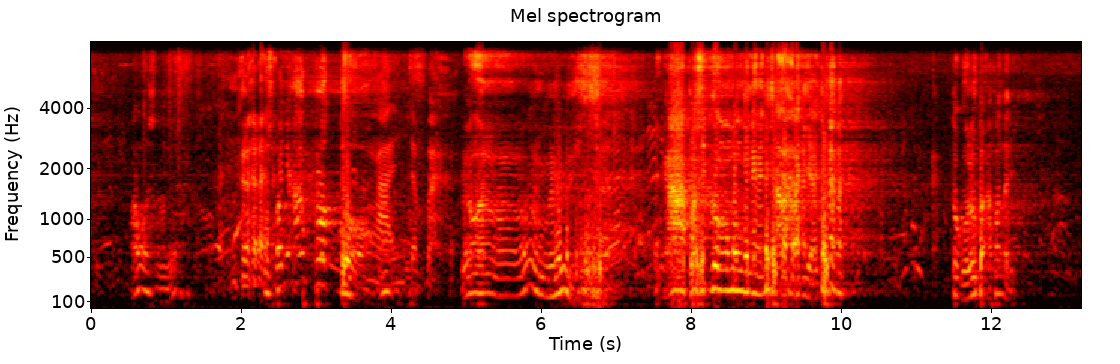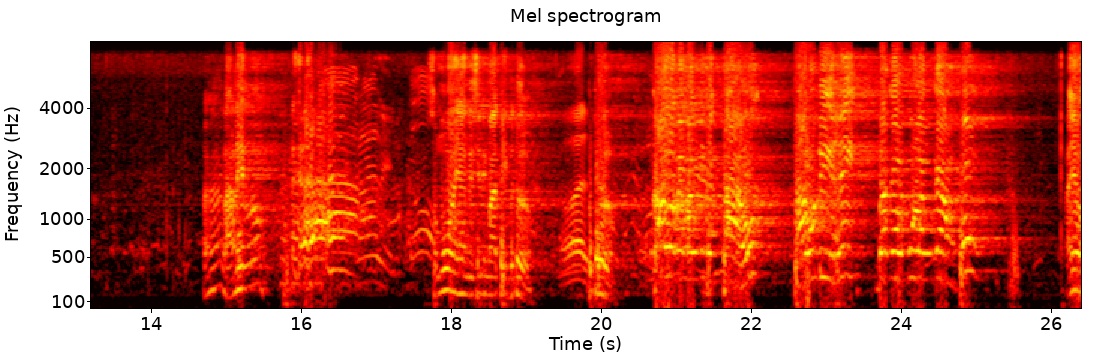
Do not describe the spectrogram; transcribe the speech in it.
Awas lu ya. Uspanya upload dong Ngancep. Jangan apa sih gue ngomong gini aja? Salah lagi aja. Tuh gue lupa apa tadi? Ah lalin lo semua yang di sini mati betul? Betul. betul. Kalau memang kita tahu tahu diri bakal pulang kampung ayo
